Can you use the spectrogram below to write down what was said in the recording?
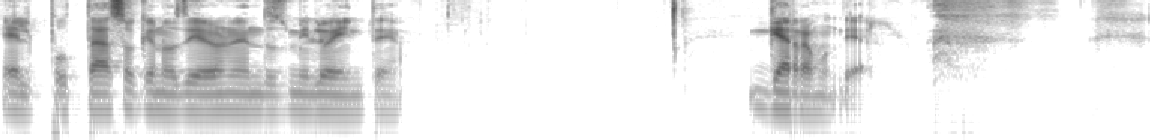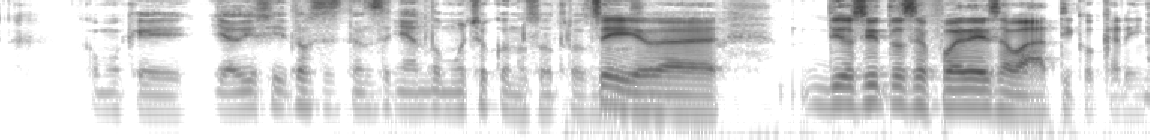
el putazo que nos dieron en 2020. Guerra Mundial. Como que ya Diosito se está enseñando mucho con nosotros. ¿no? Sí, O sea, Diosito se fue de sabático, cariño.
